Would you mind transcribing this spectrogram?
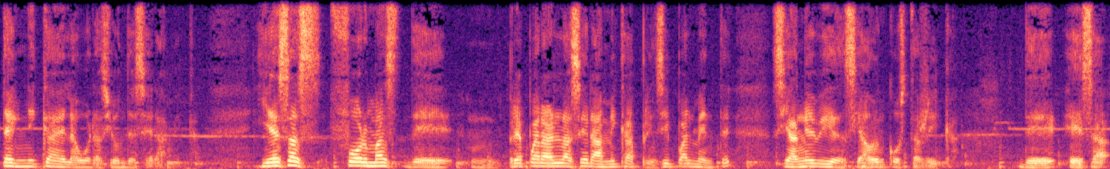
técnica de elaboración de cerámica. Y esas formas de mm, preparar la cerámica principalmente se han evidenciado en Costa Rica de esa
